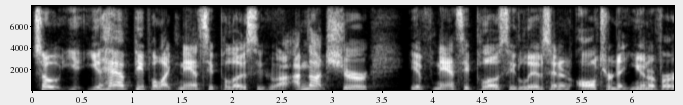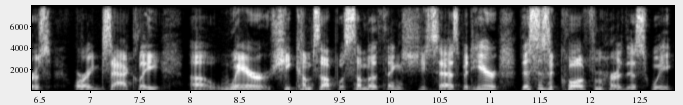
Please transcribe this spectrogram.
So you, you have people like Nancy Pelosi, who I'm not sure if Nancy Pelosi lives in an alternate universe or exactly uh, where she comes up with some of the things she says. But here, this is a quote from her this week.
